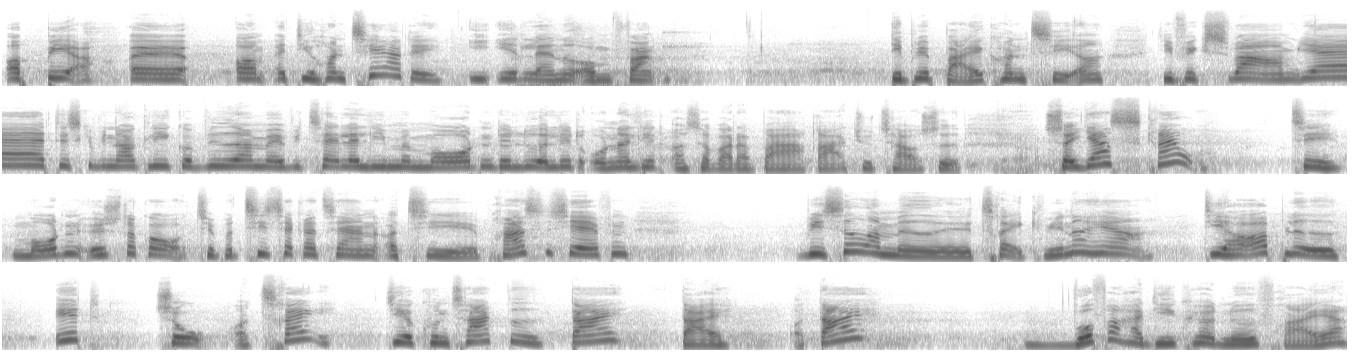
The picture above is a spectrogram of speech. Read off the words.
og beder øh, om, at de håndterer det i et eller andet omfang. Det blev bare ikke håndteret. De fik svar om, ja, det skal vi nok lige gå videre med. Vi taler lige med Morten, det lyder lidt underligt, og så var der bare radiotavshed. Ja. Så jeg skrev til Morten Østergaard, til partisekretæren og til pressechefen. Vi sidder med øh, tre kvinder her. De har oplevet et, to og tre. De har kontaktet dig, dig og dig. Hvorfor har de ikke hørt noget fra jer?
